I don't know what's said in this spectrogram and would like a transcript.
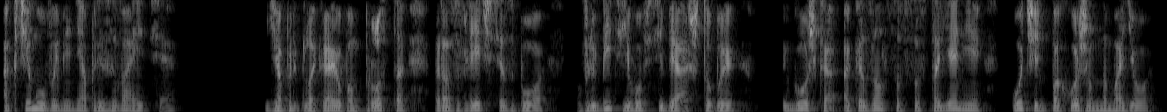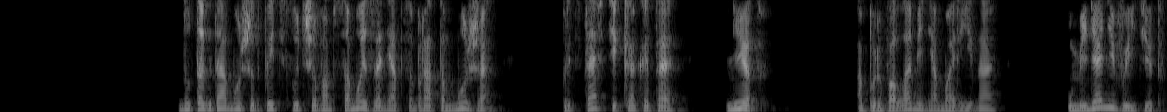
«А к чему вы меня призываете?» «Я предлагаю вам просто развлечься с Бо, влюбить его в себя, чтобы Гошка оказался в состоянии, очень похожем на мое». «Ну тогда, может быть, лучше вам самой заняться братом мужа? Представьте, как это...» «Нет!» — оборвала меня Марина. «У меня не выйдет.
